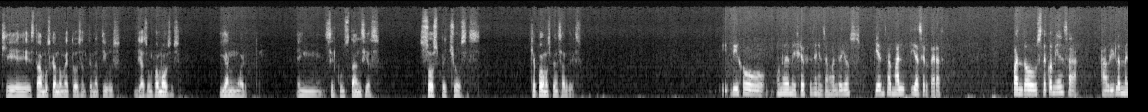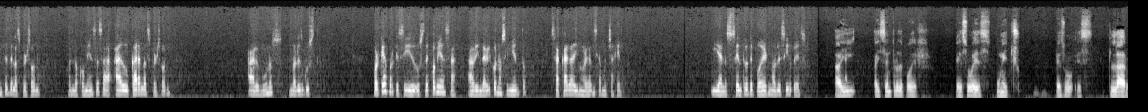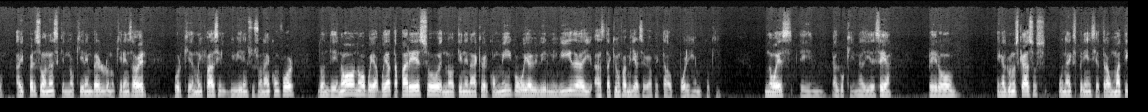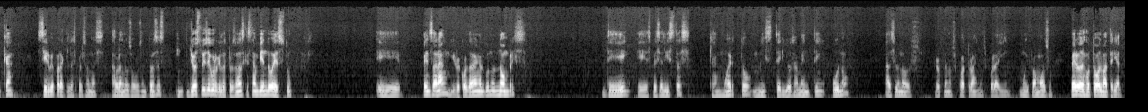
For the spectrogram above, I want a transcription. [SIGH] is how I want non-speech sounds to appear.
que estaban buscando métodos alternativos, ya son famosos, y han muerto en circunstancias sospechosas. ¿Qué podemos pensar de eso? Dijo uno de mis jefes en el San Juan de Dios, piensa mal y acertarás. Cuando usted comienza a abrir las mentes de las personas, cuando comienzas a, a educar a las personas, a algunos no les gusta. ¿Por qué? Porque si usted comienza a brindar el conocimiento, saca la ignorancia a mucha gente. Y a los centros de poder no les sirve eso. Hay, hay centros de poder. Eso es un hecho. Eso es claro. Hay personas que no quieren verlo, no quieren saber, porque es muy fácil vivir en su zona de confort donde no, no, voy a, voy a tapar eso, no tiene nada que ver conmigo, voy a vivir mi vida y hasta que un familiar se vea afectado, por ejemplo, que no es eh, algo que nadie desea, pero en algunos casos una experiencia traumática sirve para que las personas abran los ojos. Entonces, [CLEARS THROAT] yo estoy seguro que las personas que están viendo esto eh, pensarán y recordarán algunos nombres de eh, especialistas que han muerto misteriosamente. Uno hace unos, creo que unos cuatro años por ahí, muy famoso, pero dejó todo el material.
